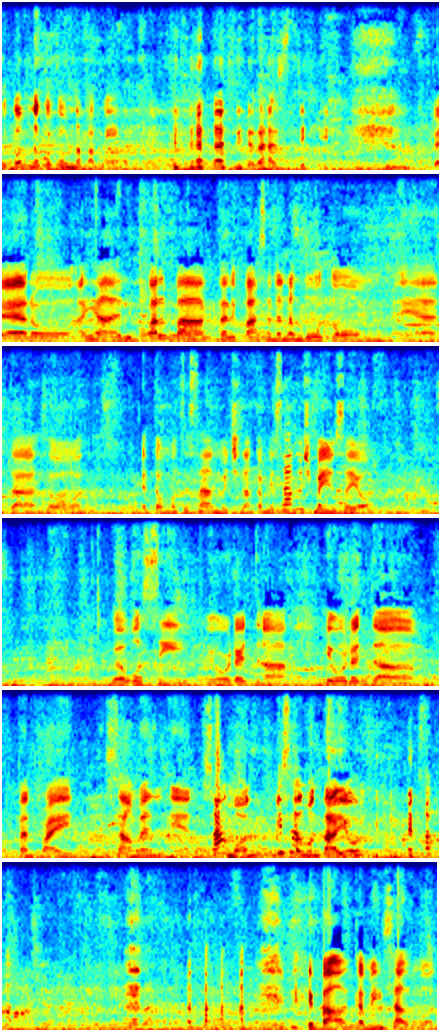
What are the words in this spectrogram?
Gutom na gutom na kami. ni Rusty. Pero, ayan, palpak, nalipasan na ng gutom. And, uh, so, ito, magsa-sandwich lang kami. Sandwich ba yun sa'yo? Well, we'll see. We ordered, uh, he ordered uh, pan-fried salmon and salmon? May salmon tayo. May baon kaming salmon.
